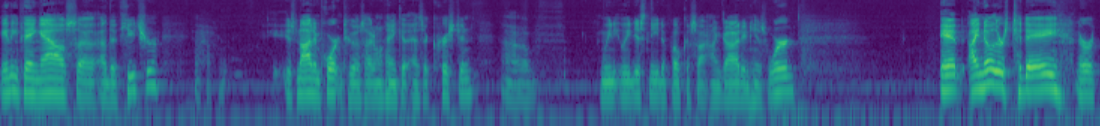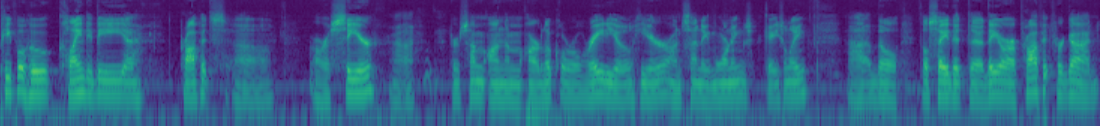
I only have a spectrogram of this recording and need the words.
anything else of the future is not important to us, I don't think, as a Christian. Uh, we we just need to focus on, on God and His Word. And I know there's today there are people who claim to be uh, prophets uh, or a seer. Uh, there's some on them our local radio here on Sunday mornings occasionally. Uh, they'll they'll say that uh, they are a prophet for God,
